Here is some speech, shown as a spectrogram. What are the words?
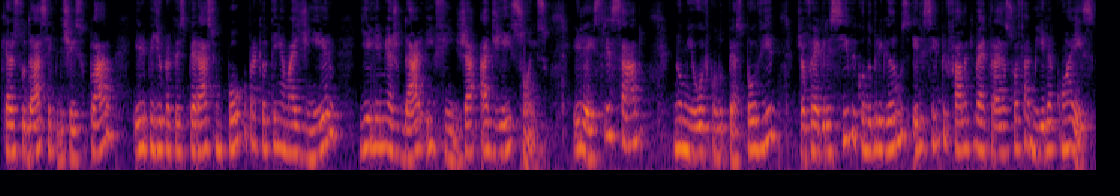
quero estudar, sempre deixei isso claro. Ele pediu para que eu esperasse um pouco para que eu tenha mais dinheiro e ele ia me ajudar, enfim, já adiei sonhos. Ele é estressado, não me ouve quando peço para ouvir, já foi agressivo e quando brigamos, ele sempre fala que vai atrás da sua família com a ex.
